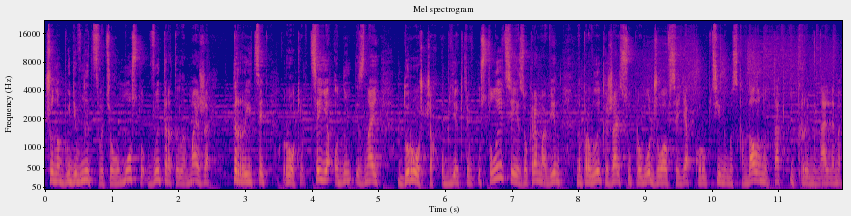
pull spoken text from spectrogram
що на будівництво цього мосту витратили майже 30 років. Це є одним із найдорожчих об'єктів у столиці. І, зокрема, він на превеликий жаль супроводжувався як корупційними скандалами, так і кримінальними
